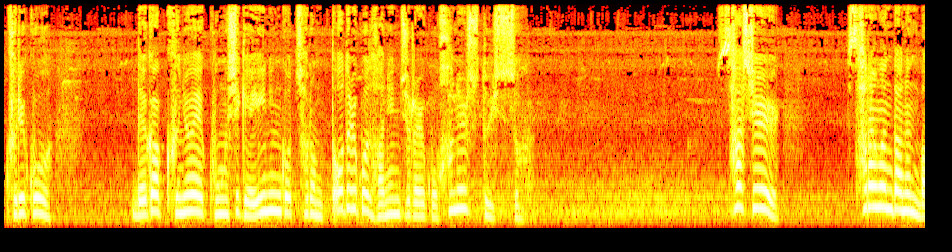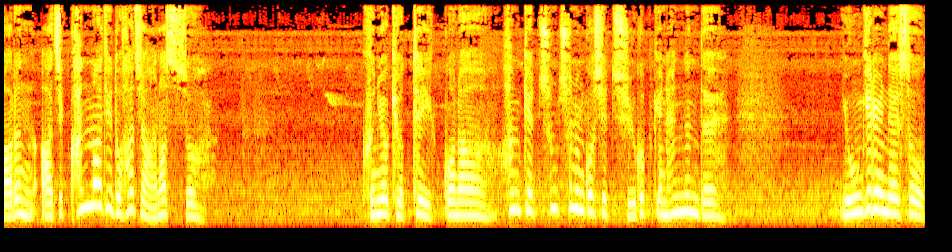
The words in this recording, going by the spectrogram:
그리고 내가 그녀의 공식 애인인 것처럼 떠들고 다닌 줄 알고 화낼 수도 있어. 사실 사랑한다는 말은 아직 한마디도 하지 않았어. 그녀 곁에 있거나 함께 춤추는 것이 즐겁긴 했는데 용기를 내서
